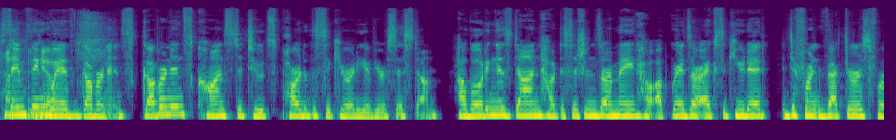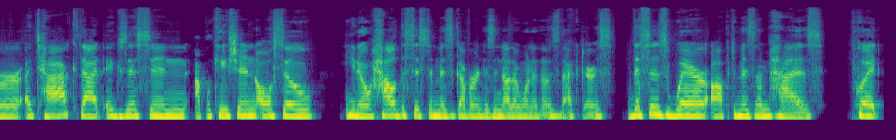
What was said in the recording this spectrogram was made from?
Same thing yep. with governance. Governance constitutes part of the security of your system. How voting is done, how decisions are made, how upgrades are executed, different vectors for attack that exists in application also you know, how the system is governed is another one of those vectors. This is where optimism has put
